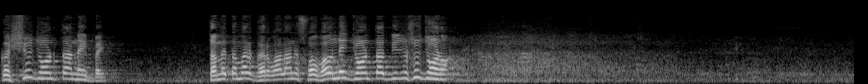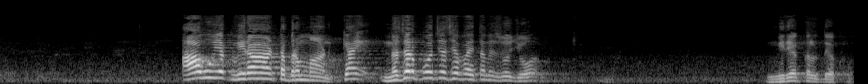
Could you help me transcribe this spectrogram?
કશું જોણતા નહીં ભાઈ. તમે તમારા ઘરવાળાના સ્વભાવ નહીં જોણતા, બીજું શું જોણો? આવું એક વિરાટ બ્રહ્માંડ. ક્યાંય નજર પહોંચે છે ભાઈ તમે જોજો. મિરેકલ દેખો.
